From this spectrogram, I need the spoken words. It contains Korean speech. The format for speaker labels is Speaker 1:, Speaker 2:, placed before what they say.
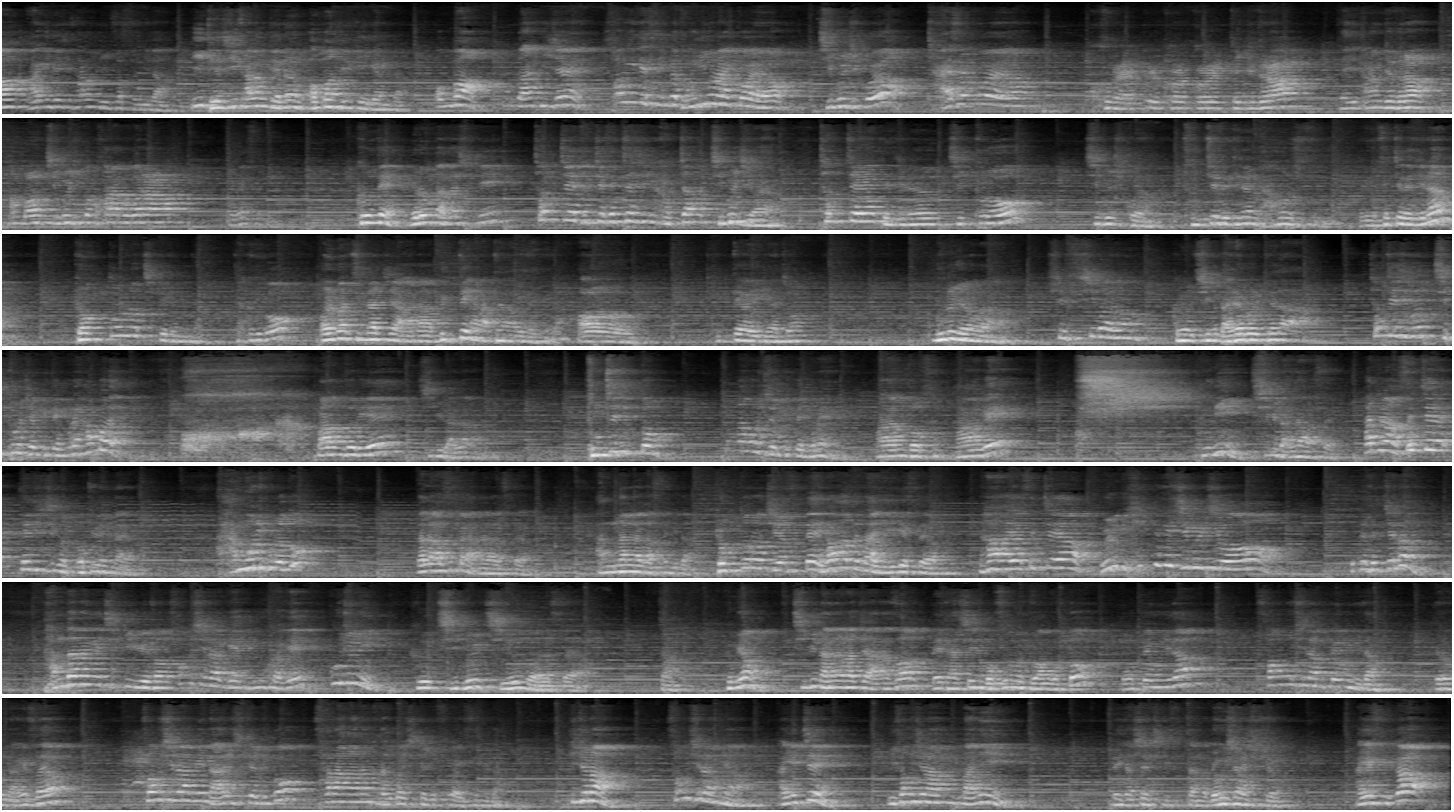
Speaker 1: 아기 돼지 삼형제 있었습니다. 이 돼지 삼형제는 엄마한테 이렇게 얘기합니다. 엄마, 난 이제 성이 됐으니까 독립을 할 거예요. 집을 짓고요. 잘 살 거예요. 그래, 꿀꿀꿀 돼지들아, 돼지 삼형제들아, 한번 집을 짓고 살아보거라. 그랬습니다. 그런데 여러분 아다시피 첫째, 둘째, 셋째 집이 각자 집을 지어요. 첫째 돼지는 집으로 집을 짓고요. 둘째 돼지는 나무로 짓습니다. 그리고 셋째 돼지는 벽돌로 짓게 됩니다. 자 그리고 얼마 지나지 않아 늑대가 나타나게 됩니다. 어 늑대가 얘기하죠. 문을 열어라. 싫, 싫어요. 그럼 집을 날려버릴 테다. 첫째 집은 집으로 지었기 때문에 한 번에 바람 소리에 집이 날아갑니다. 둘째 집도 통나무로 지었기 때문에 바람이 더 강하게 분이 집이 날아갔어요. 하지만 셋째 돼지 집은 어떻게 됐나요? 아무리 불어도 날아갔을까요? 안 날아갔을까요? 안 날아갔습니다. 벽돌로 지었을 때 형한테 다 얘기했어요. 야, 야, 셋째야, 왜 이렇게 힘들게 집을 지어? 근데 셋째는 단단하게 짓기 위해서 성실하게, 묵묵하게, 꾸준히 그 집을 지은 거였어요. 자, 그러면 집이 날아가지 않아서 내 자신 목숨을 구한 것도 뭐 때문이다? 성실함 때문이다. 여러분 알겠어요? 성실함이 나를 지켜주고 사랑하는 가족을 지켜줄 수가 있습니다. 희준아, 성실함이야. 알겠지? 이 성실함만이 내 자신을 지킬 수 있다는 거 명심하십시오. 알겠습니까?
